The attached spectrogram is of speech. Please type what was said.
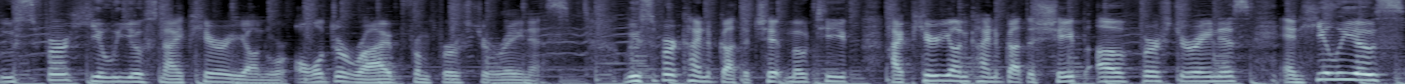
Lucifer, Helios, and Hyperion were all derived from First Uranus? Lucifer kind of got the chip motif, Hyperion kind of got the shape of First Uranus, and Helios,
